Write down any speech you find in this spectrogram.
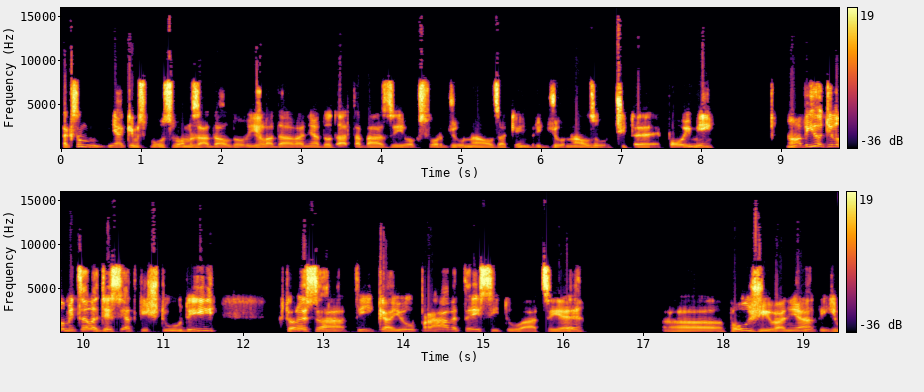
tak som nejakým spôsobom zadal do vyhľadávania do databázy Oxford Journals a Cambridge Journals určité pojmy. No a vyhodilo mi celé desiatky štúdií, ktoré sa týkajú práve tej situácie uh, používania tých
